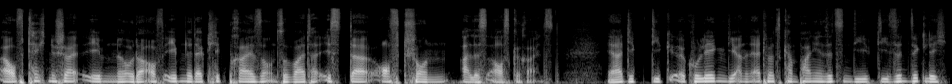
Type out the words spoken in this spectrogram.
auf technischer Ebene oder auf Ebene der Klickpreise und so weiter, ist da oft schon alles ausgereizt. Ja, die, die äh, Kollegen, die an den AdWords-Kampagnen sitzen, die, die sind wirklich,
